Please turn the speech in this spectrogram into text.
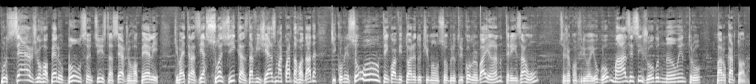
por Sérgio Ropelli, o bom Santista Sérgio Ropelli, que vai trazer as suas dicas da 24 rodada, que começou ontem com a vitória do Timão sobre o tricolor baiano, 3 a 1 Você já conferiu aí o gol, mas esse jogo não entrou para o Cartola.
